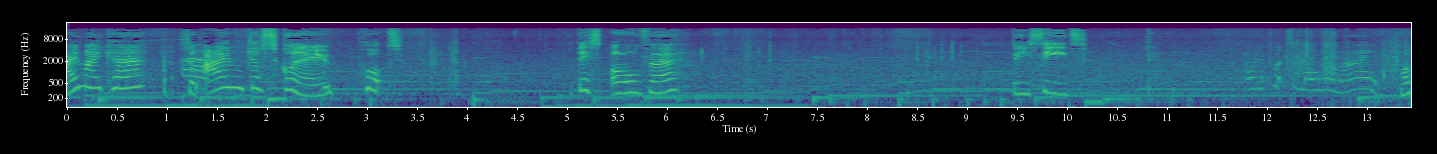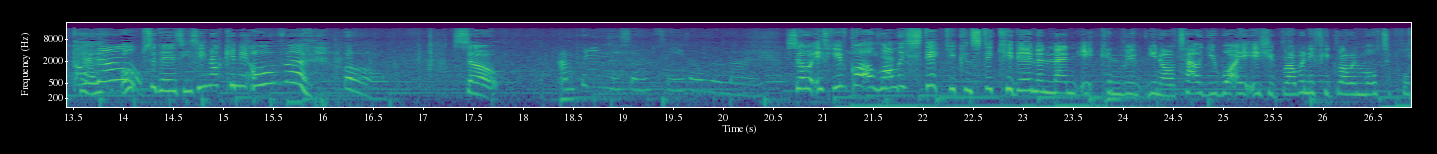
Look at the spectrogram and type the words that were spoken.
Hi Micah. So I'm just going to put this over these seeds. I want to put some over mine. Okay. Oh, no. Oops, it is. Is he knocking it over? Oh. So, I'm putting some seeds over mine. so if you've got a lolly stick, you can stick it in, and then it can, you know, tell you what it is you're growing if you're growing multiple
